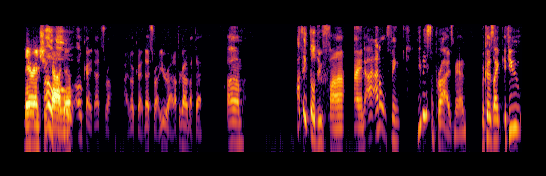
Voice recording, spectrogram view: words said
They're in Chicago. Oh, oh, okay, that's right. Okay, that's right. You're right. I forgot about that. Um, I think they'll do fine. I, I don't think you'd be surprised, man, because like if you,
